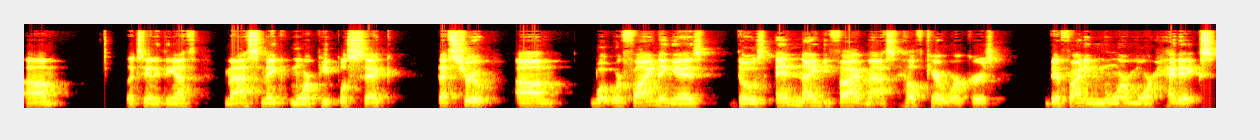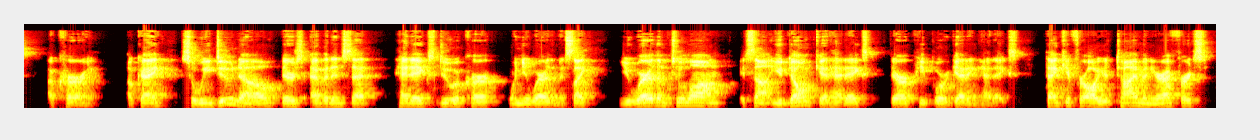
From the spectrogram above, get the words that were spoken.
Um, let's see anything else. Masks make more people sick. That's true. Um, what we're finding is those N95 masks, healthcare workers, they're finding more and more headaches occurring. Okay. So we do know there's evidence that headaches do occur when you wear them. It's like you wear them too long. It's not you don't get headaches. There are people who are getting headaches. Thank you for all your time and your efforts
